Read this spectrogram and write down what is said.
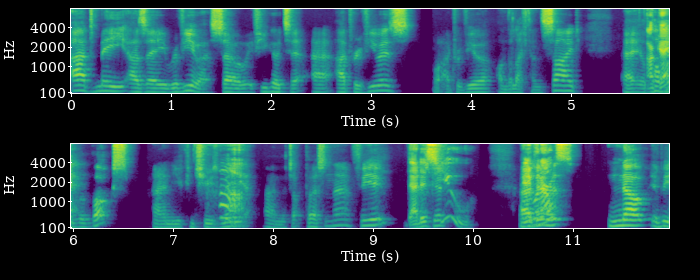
add me as a reviewer. So if you go to uh, add reviewers or add reviewer on the left hand side, uh, it'll pop up a box and you can choose me. I'm the top person there for you. That is Good. you. Uh, Anyone else? is- no, it'll be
